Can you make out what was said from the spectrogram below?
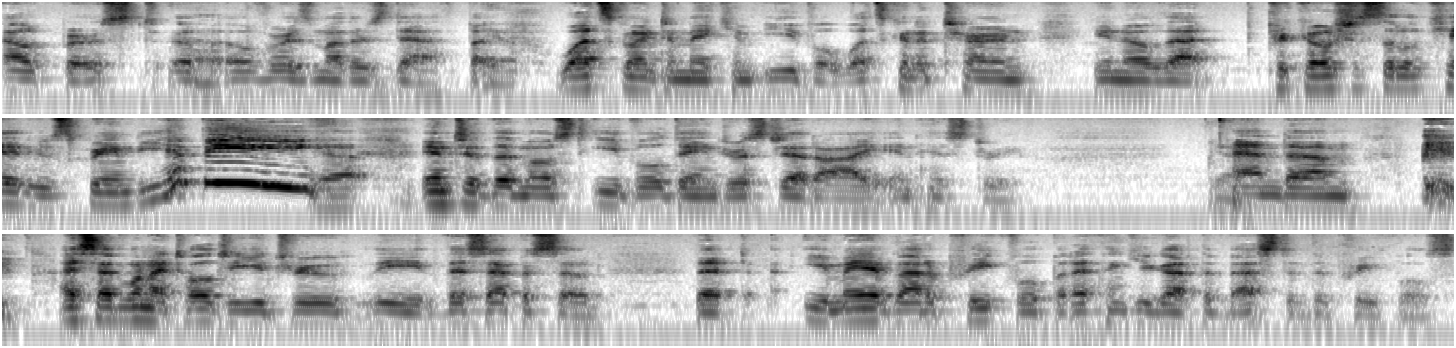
outburst of, over his mother's death. But what's going to make him evil? What's going to turn, you know, that precocious little kid who screamed "Yippee!" into the most evil, dangerous Jedi in history? Yeah. And um, I said when I told you you drew the this episode that you may have got a prequel, but I think you got the best of the prequels.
